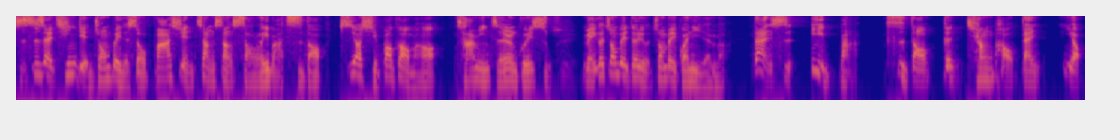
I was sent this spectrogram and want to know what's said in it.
只是在清点装备的时候，发现账上少了一把刺刀，是要写报告嘛？哦，查明责任归属，每个装备都有装备管理人嘛。但是，一把刺刀跟枪炮弹药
